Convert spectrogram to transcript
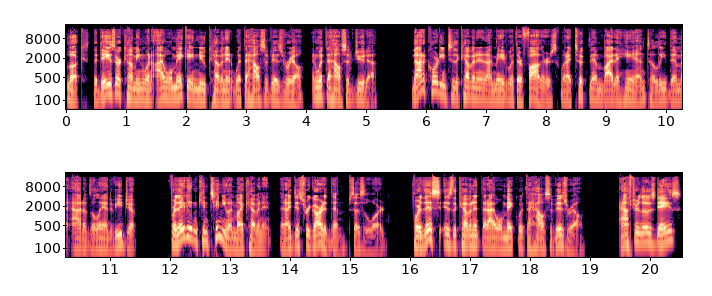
Look, the days are coming when I will make a new covenant with the house of Israel and with the house of Judah, not according to the covenant I made with their fathers when I took them by the hand to lead them out of the land of Egypt. For they didn't continue in my covenant, and I disregarded them, says the Lord. For this is the covenant that I will make with the house of Israel. After those days,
